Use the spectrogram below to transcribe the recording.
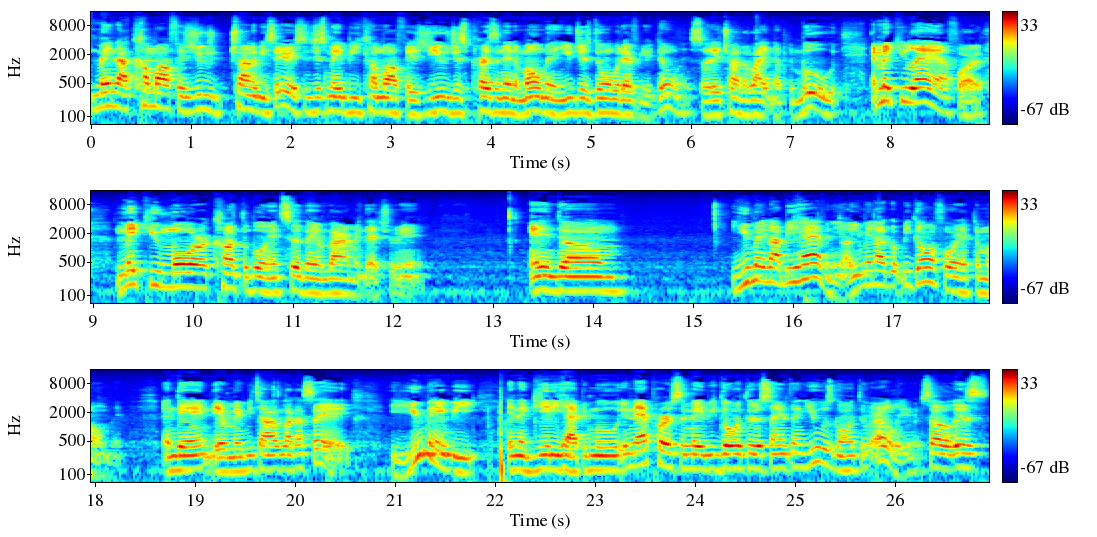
may not come off as you trying to be serious. It just may be come off as you just present in the moment and you just doing whatever you're doing. So they try to lighten up the mood and make you laugh or make you more comfortable into the environment that you're in. And um, you may not be having it or you may not be going for it at the moment. And then there may be times, like I said, you may be in a giddy, happy mood, and that person may be going through the same thing you was going through earlier. So it's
